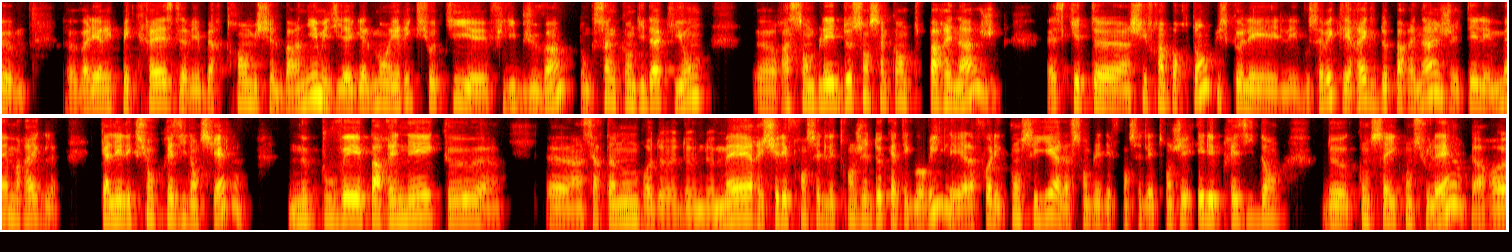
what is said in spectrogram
Valérie Pécresse, Xavier Bertrand, Michel Barnier, mais il y a également Éric Ciotti et Philippe Juvin, donc cinq candidats qui ont rassemblé 250 parrainages ce qui est euh, un chiffre important puisque vous savez que les règles de parrainage étaient les mêmes règles qu'à l'élection présidentielle, ne pouvaient parrainer que euh, euh, un certain nombre de, maires et chez les Français de l'étranger deux catégories, les, à la fois les conseillers à l'Assemblée des Français de l'étranger et les présidents de conseils consulaires, car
